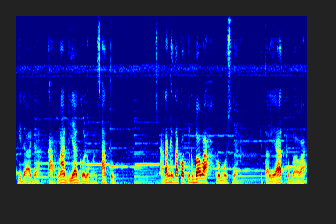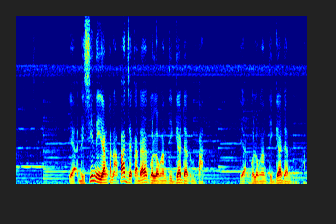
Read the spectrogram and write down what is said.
tidak ada karena dia golongan 1. Sekarang kita copy ke bawah rumusnya. Kita lihat ke bawah. Ya, di sini yang kena pajak ada golongan 3 dan 4. Ya, golongan 3 dan 4.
